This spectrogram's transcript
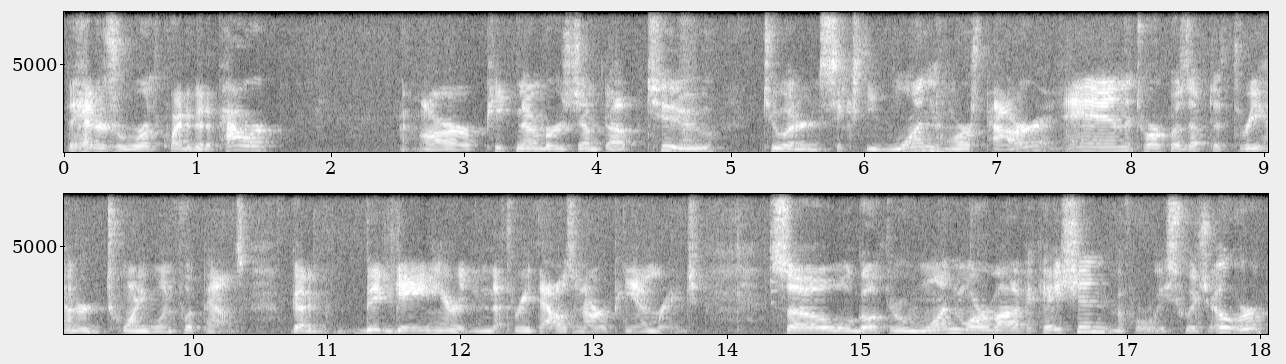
the headers were worth quite a bit of power. Our peak numbers jumped up to 261 horsepower and the torque was up to 321 foot-pounds. We've got a big gain here in the 3000 RPM range. So we'll go through one more modification before we switch over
